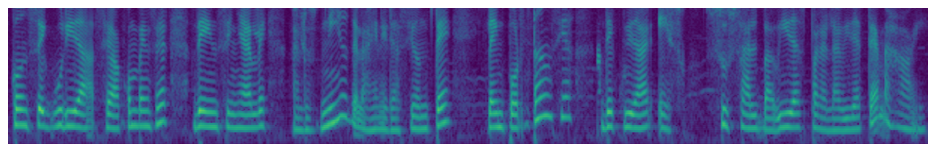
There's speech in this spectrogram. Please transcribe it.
con seguridad se va a convencer de enseñarle a los niños de la generación T la importancia de cuidar eso, sus salvavidas para la vida eterna, Javi.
